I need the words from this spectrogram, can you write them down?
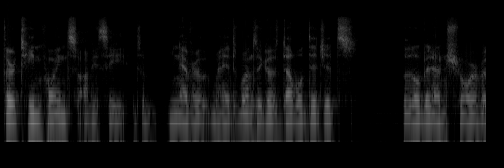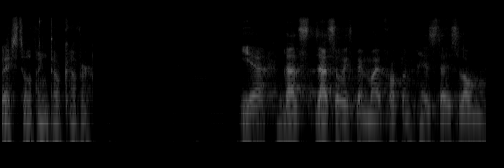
13 points, obviously, it's a you never when it once it goes double digits, a little bit unsure, but I still think they'll cover. Yeah, that's that's always been my problem is those long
